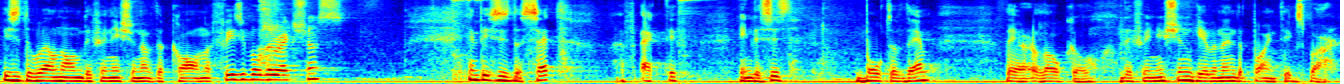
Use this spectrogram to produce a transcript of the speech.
This is the well-known definition of the cone of feasible directions. And this is the set of active indices, both of them. They are local definition given in the point x bar.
